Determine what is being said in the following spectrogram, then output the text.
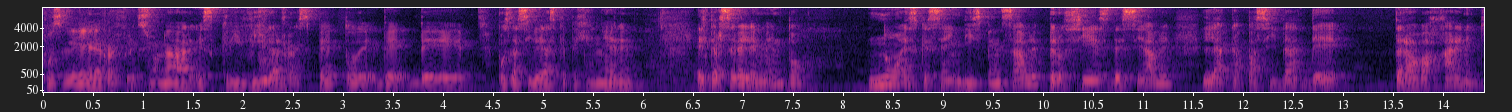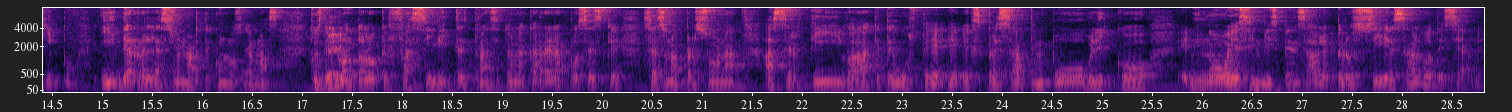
pues leer, reflexionar, escribir al respecto de, de, pues las ideas que te generen. El tercer elemento no es que sea indispensable, pero sí es deseable la capacidad de trabajar en equipo y de relacionarte con los demás. Entonces, de pronto lo que facilita el tránsito en la carrera, pues es que seas una persona asertiva, que te guste eh, expresarte en público, eh, no es indispensable, pero sí es algo deseable.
